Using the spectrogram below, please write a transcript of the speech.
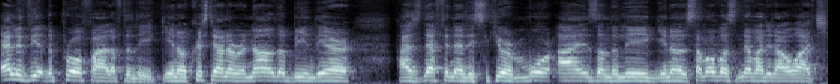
elevate the profile of the league. You know, Cristiano Ronaldo being there has definitely secured more eyes on the league. You know, some of us never did our watch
